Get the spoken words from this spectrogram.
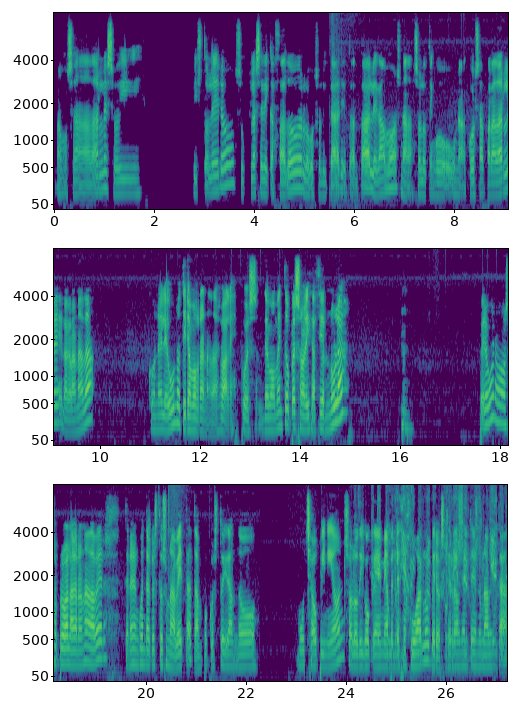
Vamos a darle, soy pistolero, subclase de cazador, lobo solitario, tal, tal, le damos, nada, solo tengo una cosa para darle, la granada. Con L1 tiramos granadas, vale. Pues de momento personalización nula. Pero bueno, vamos a probar la granada, a ver. Tener en cuenta que esto es una beta, tampoco estoy dando mucha opinión, solo digo que me apetece jugarlo, pero es que realmente en una beta,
